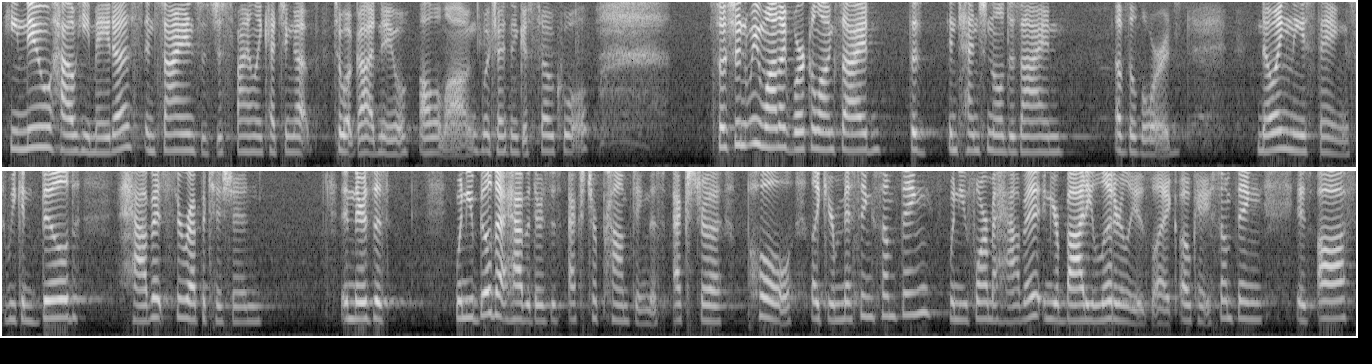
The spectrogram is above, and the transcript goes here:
he knew how he made us, and science is just finally catching up to what God knew all along, which I think is so cool. So, shouldn't we want to work alongside the intentional design of the Lord. Knowing these things, we can build habits through repetition. And there's this, when you build that habit, there's this extra prompting, this extra pull, like you're missing something when you form a habit, and your body literally is like, okay, something is off.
